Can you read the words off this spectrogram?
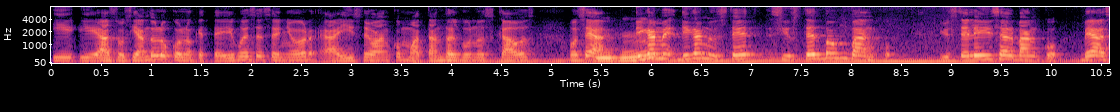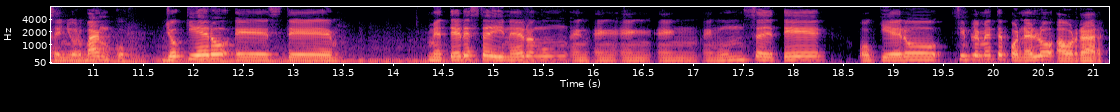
y, y asociándolo con lo que te dijo ese señor, ahí se van como atando algunos cabos. O sea, dígame, dígame usted, si usted va a un banco y usted le dice al banco, vea, señor banco, yo quiero este meter este dinero en un, en, en- en- en- en un CDT o quiero simplemente ponerlo a ahorrar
